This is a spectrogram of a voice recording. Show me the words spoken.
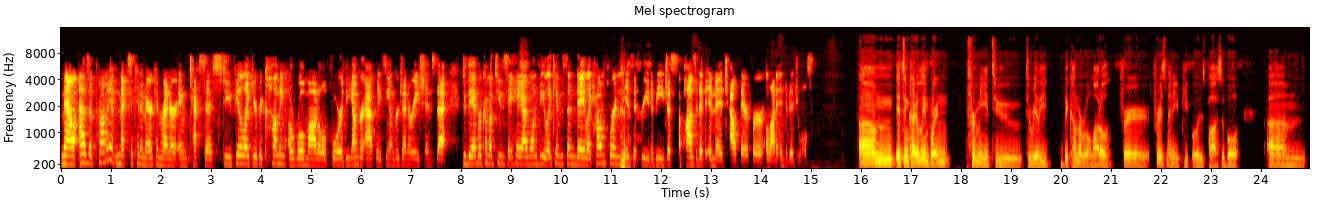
Now, as a prominent Mexican American runner in Texas, do you feel like you're becoming a role model for the younger athletes, the younger generations that do they ever come up to you and say, Hey, I want to be like him someday? Like, how important is it for you to be just a positive image out there for a lot of individuals? Um, it's incredibly important for me to to really become a role model for for as many people as possible. Um,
